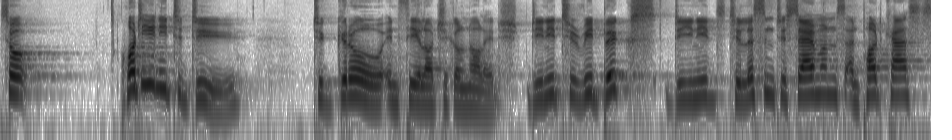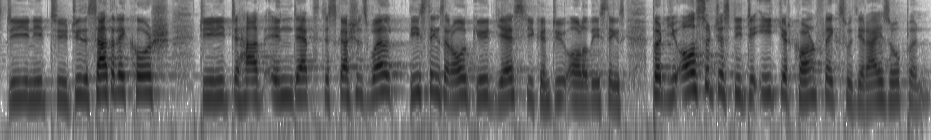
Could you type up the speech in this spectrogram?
So, what do you need to do to grow in theological knowledge? Do you need to read books? Do you need to listen to sermons and podcasts? Do you need to do the Saturday course? Do you need to have in depth discussions? Well, these things are all good. Yes, you can do all of these things. But you also just need to eat your cornflakes with your eyes open.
